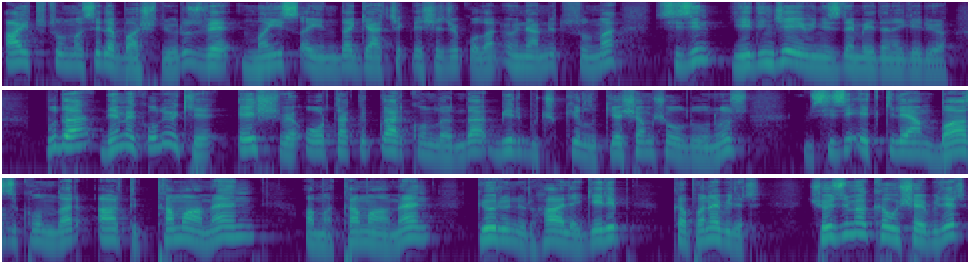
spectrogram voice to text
ay tutulmasıyla başlıyoruz ve Mayıs ayında gerçekleşecek olan önemli tutulma sizin 7. evinizde meydana geliyor. Bu da demek oluyor ki eş ve ortaklıklar konularında bir buçuk yıllık yaşamış olduğunuz sizi etkileyen bazı konular artık tamamen ama tamamen görünür hale gelip kapanabilir. Çözüme kavuşabilir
